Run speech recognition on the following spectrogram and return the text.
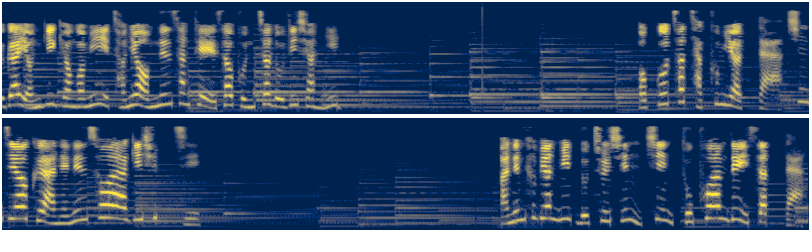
그가 연기 경험이 전혀 없는 상태에서 본첫 오디션이 없고 첫 작품이었다. 심지어 그 안에는 소화하기 쉽지. 많은 흡연 및 노출신, 신, 도 포함돼 있었다.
